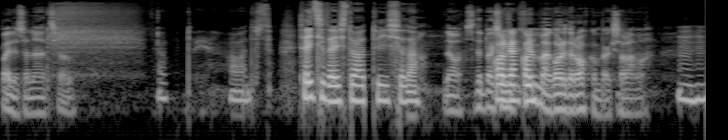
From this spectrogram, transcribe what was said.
palju sa näed seal? Vabandust, seitseteist tuhat viissada. noh, seda peaks olema kümme korda rohkem peaks olema mm. -hmm.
